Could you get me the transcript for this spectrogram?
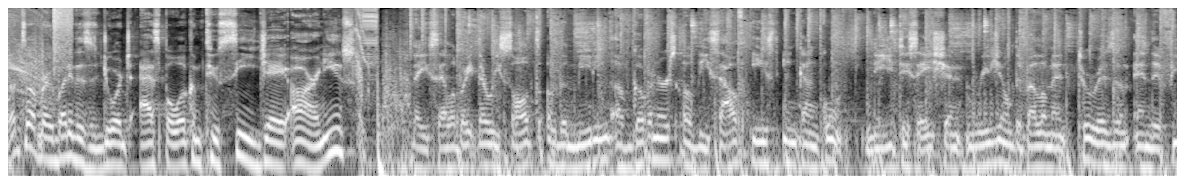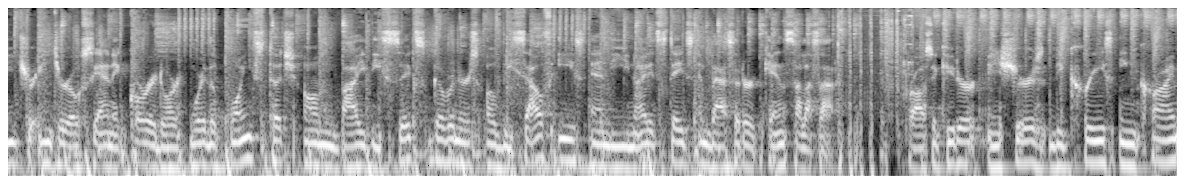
What's up, everybody? This is George Aspo. Welcome to CJR News. They celebrate the results of the meeting of governors of the Southeast in Cancun, digitization, regional development, tourism, and the future interoceanic corridor, where the points touched on by the six governors of the Southeast and the United States Ambassador Ken Salazar. Prosecutor ensures decrease in crime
